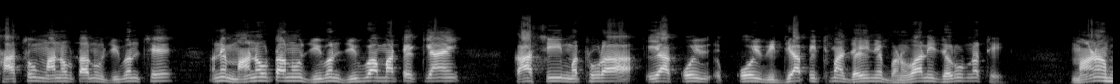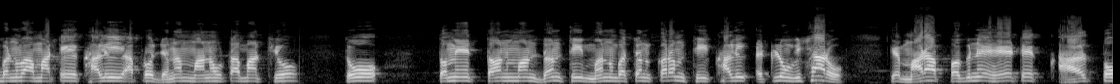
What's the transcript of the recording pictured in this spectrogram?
સાચું માનવતાનું જીવન છે અને માનવતાનું જીવન જીવવા માટે ક્યાંય કાશી, મથુરા યા કોઈ કોઈ વિદ્યાપીઠમાં જઈને ભણવાની જરૂર નથી. માણસ બનવા માટે ખાલી આપણો જન્મ માનવતામાં થયો તો તમે તન, મન, ધનથી, મન, વચન, કર્મથી ખાલી એટલું વિચારો કે મારા પગને હેઠ એક હાલતો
